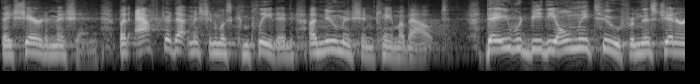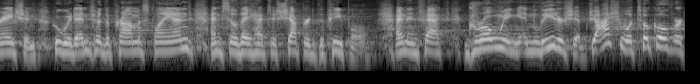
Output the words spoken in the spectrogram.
They shared a mission. But after that mission was completed, a new mission came about. They would be the only two from this generation who would enter the promised land, and so they had to shepherd the people. And in fact, growing in leadership, Joshua took over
